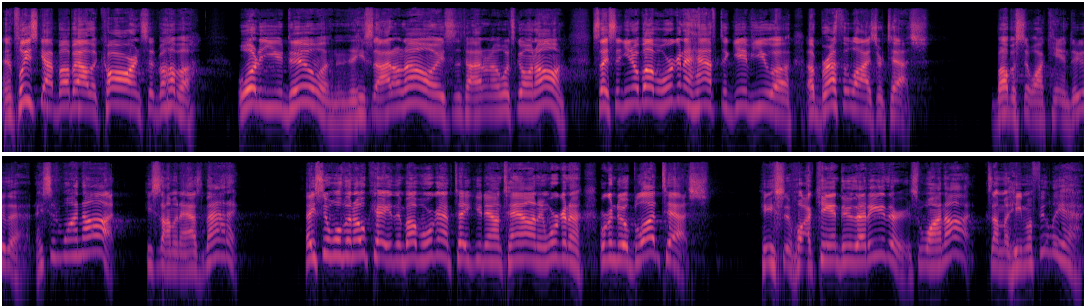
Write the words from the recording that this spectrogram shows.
And the police got Bubba out of the car and said, Bubba, what are you doing? And he said, I don't know. He said, I don't know what's going on. So they said, You know, Bubba, we're going to have to give you a, a breathalyzer test. Bubba said, Well, I can't do that. He said, Why not? He said, I'm an asthmatic. They said, Well, then, okay, then, Bubba, we're going to to take you downtown and we're going to, we're going to do a blood test. He said, Well, I can't do that either. He said, Why not? Because I'm a hemophiliac.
